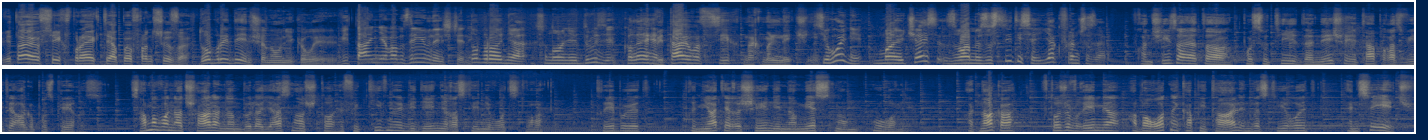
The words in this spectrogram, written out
Вітаю всіх в проєкті АП Франшиза. Добрий день, шановні колеги. Вітання вам з Рівненщини. Доброго дня, шановні друзі, колеги. Вітаю вас всіх на Хмельниччині. Сьогодні маю честь з вами зустрітися як франшизер. Франшиза – это, по сути, дальнейший этап развития Agrosperис. С самого начала нам было ясно, что эффективное ведение растениеводства требует принятия решений на местном уровне. Однако, в то же время оборотный капитал инвестирует NCH,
